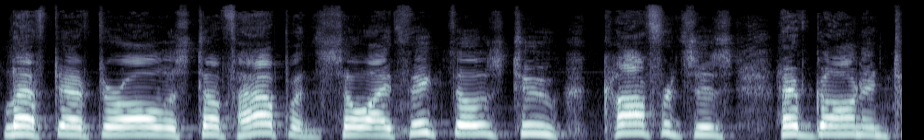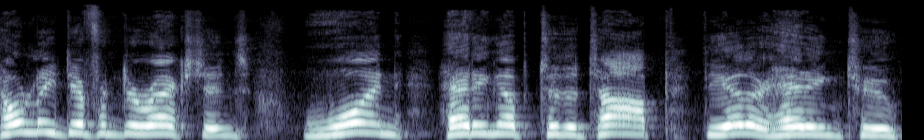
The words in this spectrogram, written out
left after all the stuff happens. So I think those two conferences have gone in totally different directions. One heading up to the top, the other heading to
